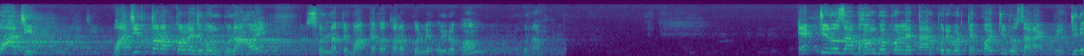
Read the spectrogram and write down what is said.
ওয়াজিব। তরক করলে যেমন তরক করলে হয়। একটি রোজা ভঙ্গ করলে তার পরিবর্তে কয়টি রোজা রাখবে? যদি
